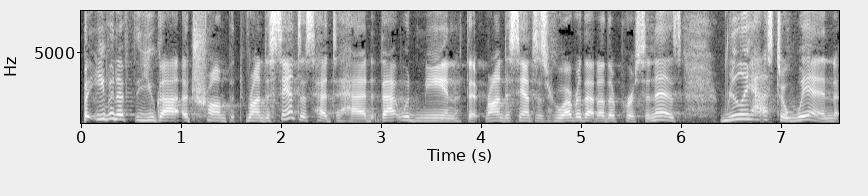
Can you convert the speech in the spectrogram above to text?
But even if you got a Trump Ron DeSantis head to head, that would mean that Ron DeSantis, or whoever that other person is, really has to win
